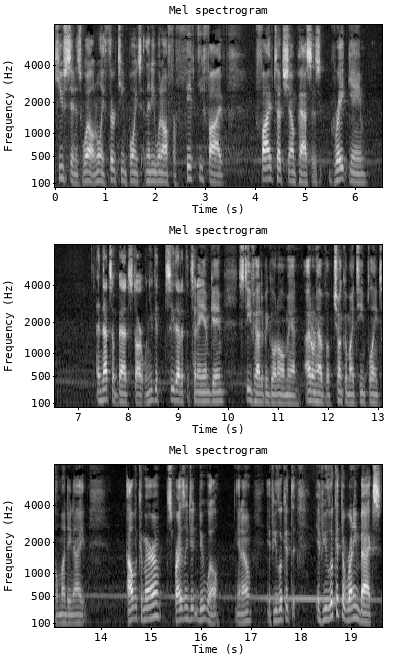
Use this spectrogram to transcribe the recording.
Houston as well, and only 13 points, and then he went off for 55, five touchdown passes. Great game. And that's a bad start. When you get see that at the 10 a.m. game, Steve had to be going, oh man, I don't have a chunk of my team playing until Monday night. Alvin Kamara surprisingly didn't do well. You know, if you look at the if you look at the running backs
